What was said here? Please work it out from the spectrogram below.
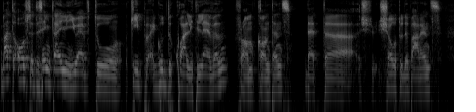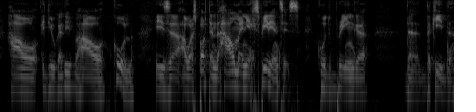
But also at the same time, you have to keep a good quality level from contents that uh, sh- show to the parents how educative, how cool is uh, our sport, and how many experiences could bring uh, the the kid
